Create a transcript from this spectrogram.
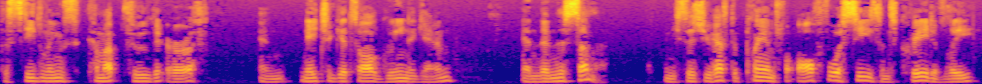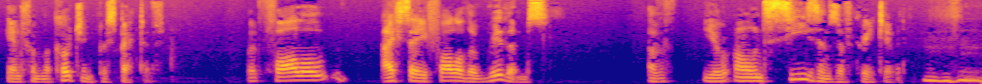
the seedlings come up through the earth and nature gets all green again. And then this summer. And he says you have to plan for all four seasons creatively and from a coaching perspective but follow, I say, follow the rhythms of your own seasons of creativity. Mm-hmm.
